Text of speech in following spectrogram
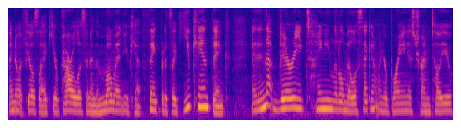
I know it feels like you're powerless and in the moment you can't think, but it's like you can think. And in that very tiny little millisecond when your brain is trying to tell you,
